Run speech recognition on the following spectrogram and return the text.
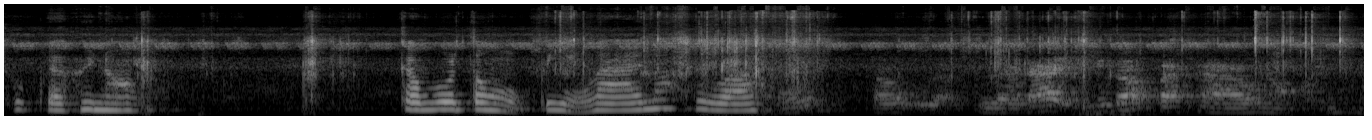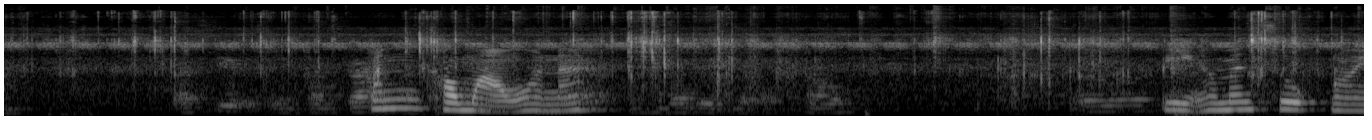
สุกแล้วพี่น้องกระบวตรงปีกร้ายเนาะคือว่าเขาเอือกลือได้นี่ก็ปลาขาวหน่อยค่ะ มันเขาเหมาหันนะปีกให้มันสุกหน่อย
